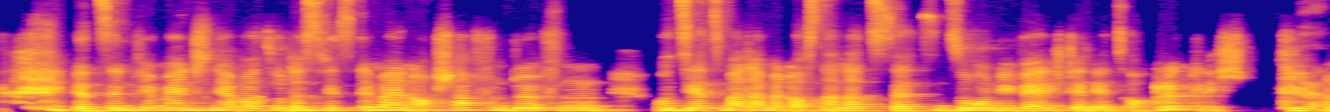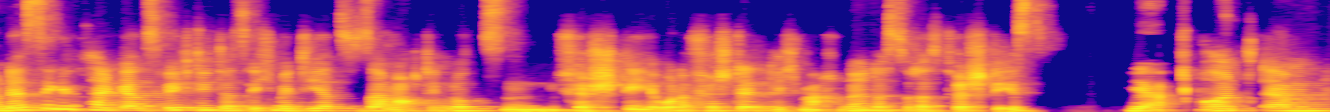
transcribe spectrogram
Jetzt sind wir Menschen ja aber so, dass wir es immerhin auch schaffen dürfen, uns jetzt mal damit auseinanderzusetzen, so und wie werde ich denn jetzt auch glücklich? Ja. Und deswegen ist halt ganz wichtig, dass ich mit dir zusammen auch den Nutzen verstehe oder verständlich mache, ne? dass du das verstehst. Ja. Und ähm,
